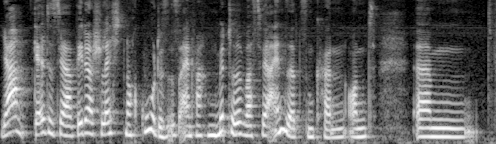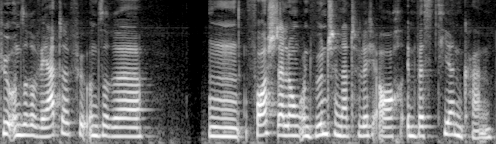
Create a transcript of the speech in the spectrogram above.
Ja, Geld ist ja weder schlecht noch gut. Es ist einfach ein Mittel, was wir einsetzen können und ähm, für unsere Werte, für unsere mh, Vorstellungen und Wünsche natürlich auch investieren können.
